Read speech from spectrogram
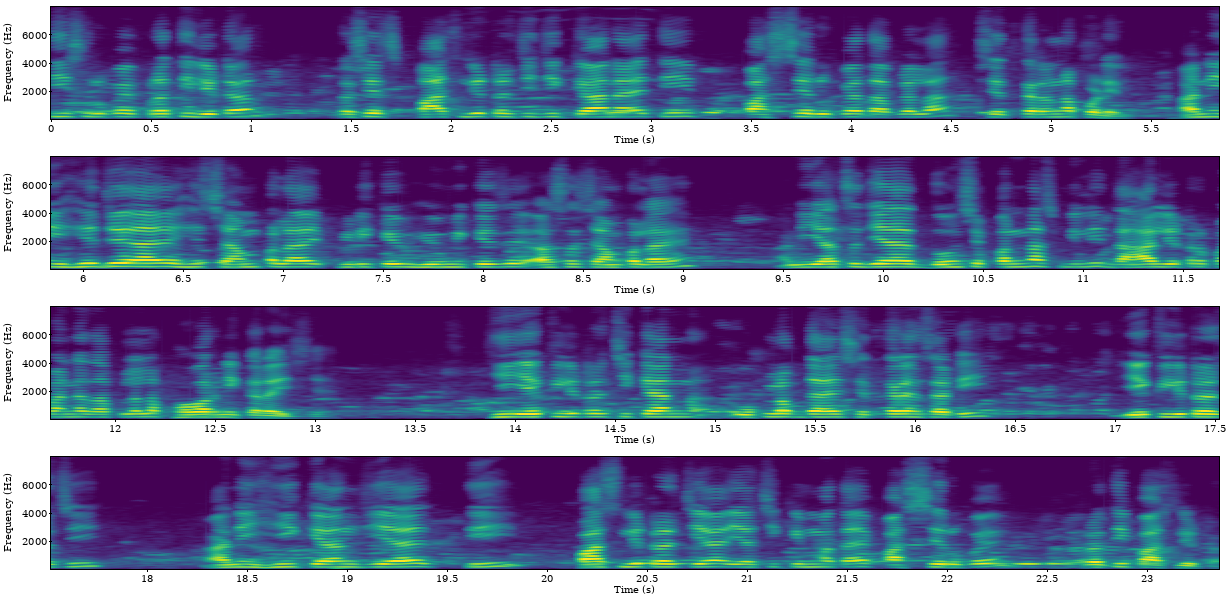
तीस रुपये प्रति लिटर. तसेच पाच लिटरची जी कॅन आहे ती पाचशे रुपयात आपल्याला शेतकऱ्यांना पडेल. आणि हे जे आहे हे शॅम्पल आहे पी डी के असं शॅम्पल आहे. आणि याचं जे आहे दोनशे पन्नास मिली दहा लिटर पाण्यात आपल्याला फवारणी करायची आहे. ही एक लिटरची कॅन उपलब्ध आहे शेतकऱ्यांसाठी एक लिटरची. आणि ही कॅन जी आहे ती पाच लिटरची आहे याची किंमत आहे पाचशे रुपये प्रति पाच लिटर.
